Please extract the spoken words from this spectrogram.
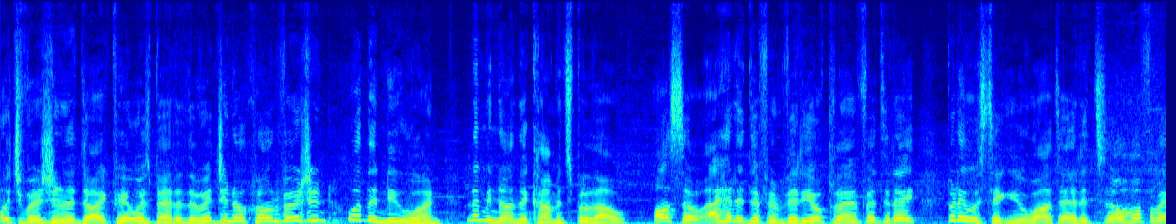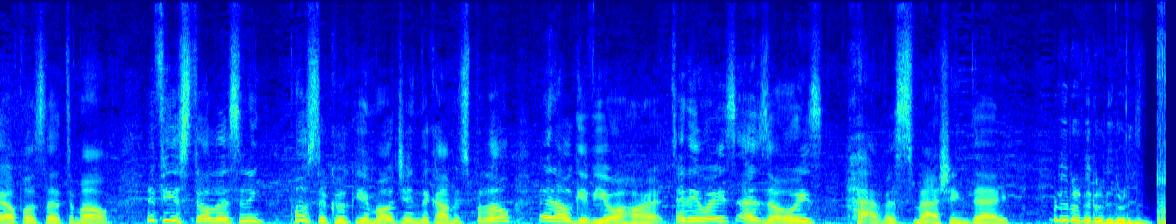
Which version of the Dark Pit was better, the original clone version or the new one? Let me know in the comments below. Also, I had a different video planned for today, but it was taking a while to edit, so hopefully I'll post that tomorrow. If you're still listening, post a cookie emoji in the comments below, and I'll give you a heart. Anyways, as always, have a smashing day.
